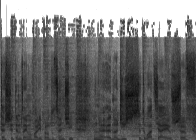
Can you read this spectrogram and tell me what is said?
Też się tym zajmowali producenci. E, no dziś sytuacja już w,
